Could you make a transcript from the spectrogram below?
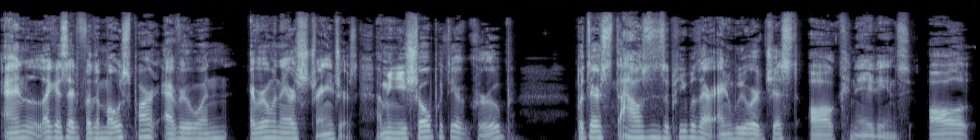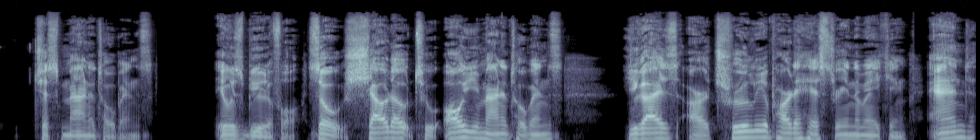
And like I said, for the most part, everyone everyone there is strangers. I mean, you show up with your group, but there's thousands of people there, and we were just all Canadians, all just Manitobans. It was beautiful. So shout out to all you Manitobans. You guys are truly a part of history in the making. And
